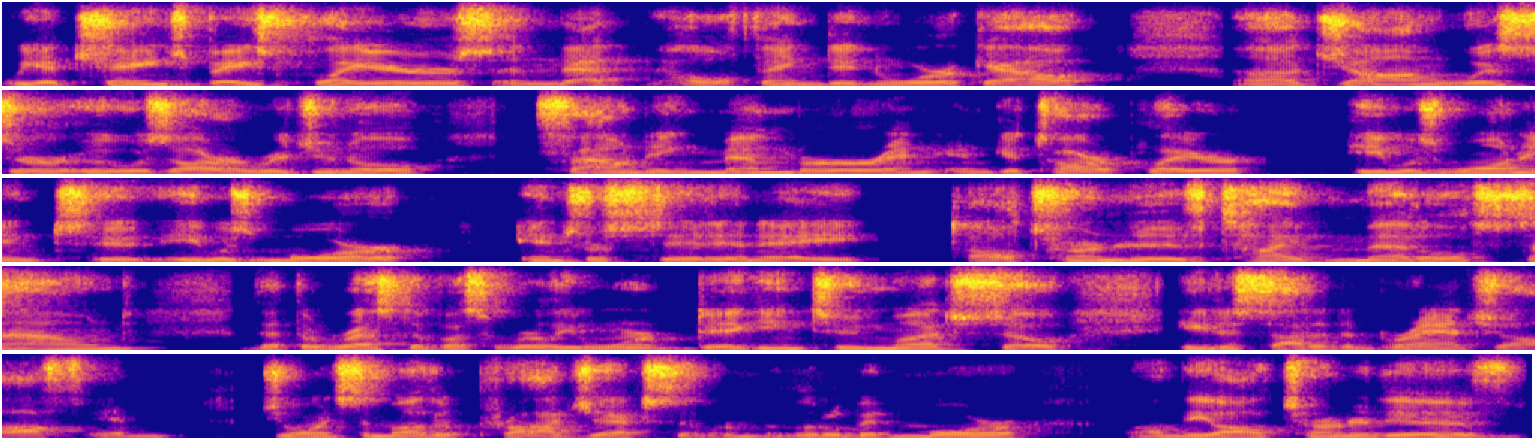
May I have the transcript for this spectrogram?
we had changed bass players, and that whole thing didn't work out. Uh, John Wisser, who was our original founding member and, and guitar player, he was wanting to. He was more interested in a alternative type metal sound that the rest of us really weren't digging too much. So he decided to branch off and join some other projects that were a little bit more on the alternative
